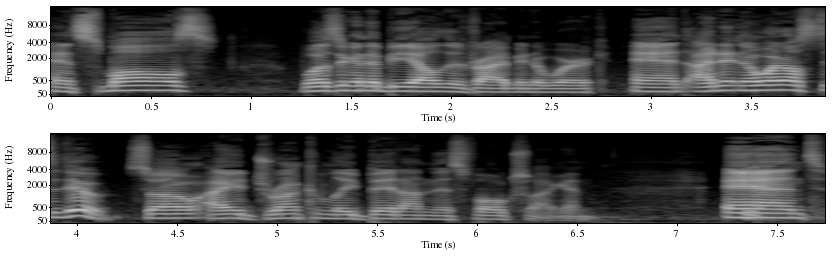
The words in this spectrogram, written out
and smalls wasn't going to be able to drive me to work and i didn't know what else to do so i drunkenly bid on this volkswagen and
